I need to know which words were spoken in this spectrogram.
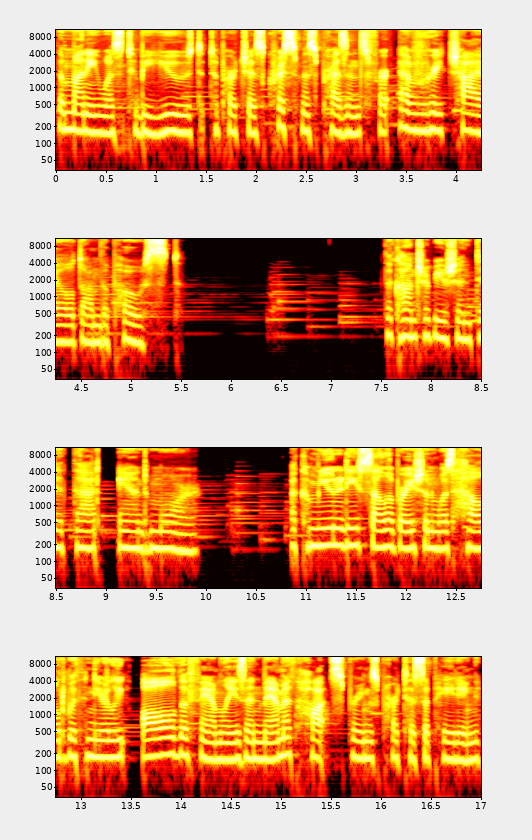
The money was to be used to purchase Christmas presents for every child on the post. The contribution did that and more. A community celebration was held with nearly all the families in Mammoth Hot Springs participating.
